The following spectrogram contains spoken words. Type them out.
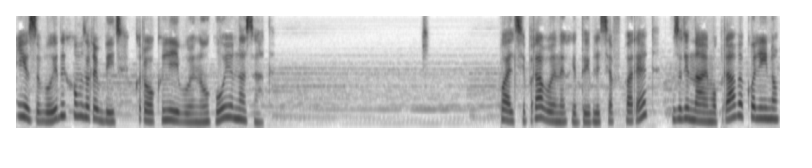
і з видихом зробіть крок лівою ногою назад. Пальці правої ноги дивляться вперед, зрінаємо праве коліно,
